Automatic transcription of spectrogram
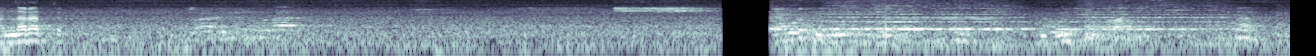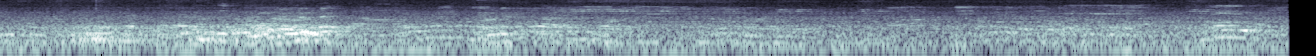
अंदर Thank you.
